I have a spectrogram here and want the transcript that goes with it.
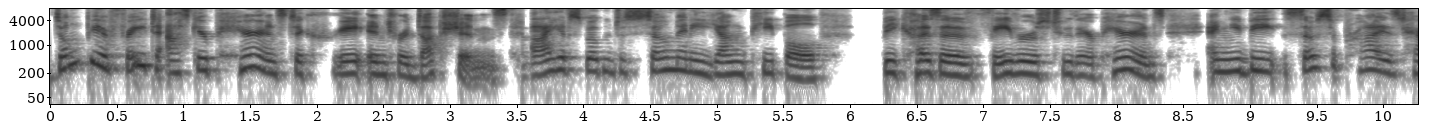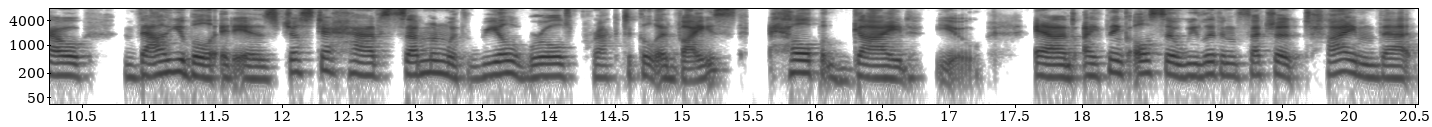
don't be afraid to ask your parents to create introductions. I have spoken to so many young people because of favors to their parents. And you'd be so surprised how valuable it is just to have someone with real world practical advice help guide you. And I think also we live in such a time that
